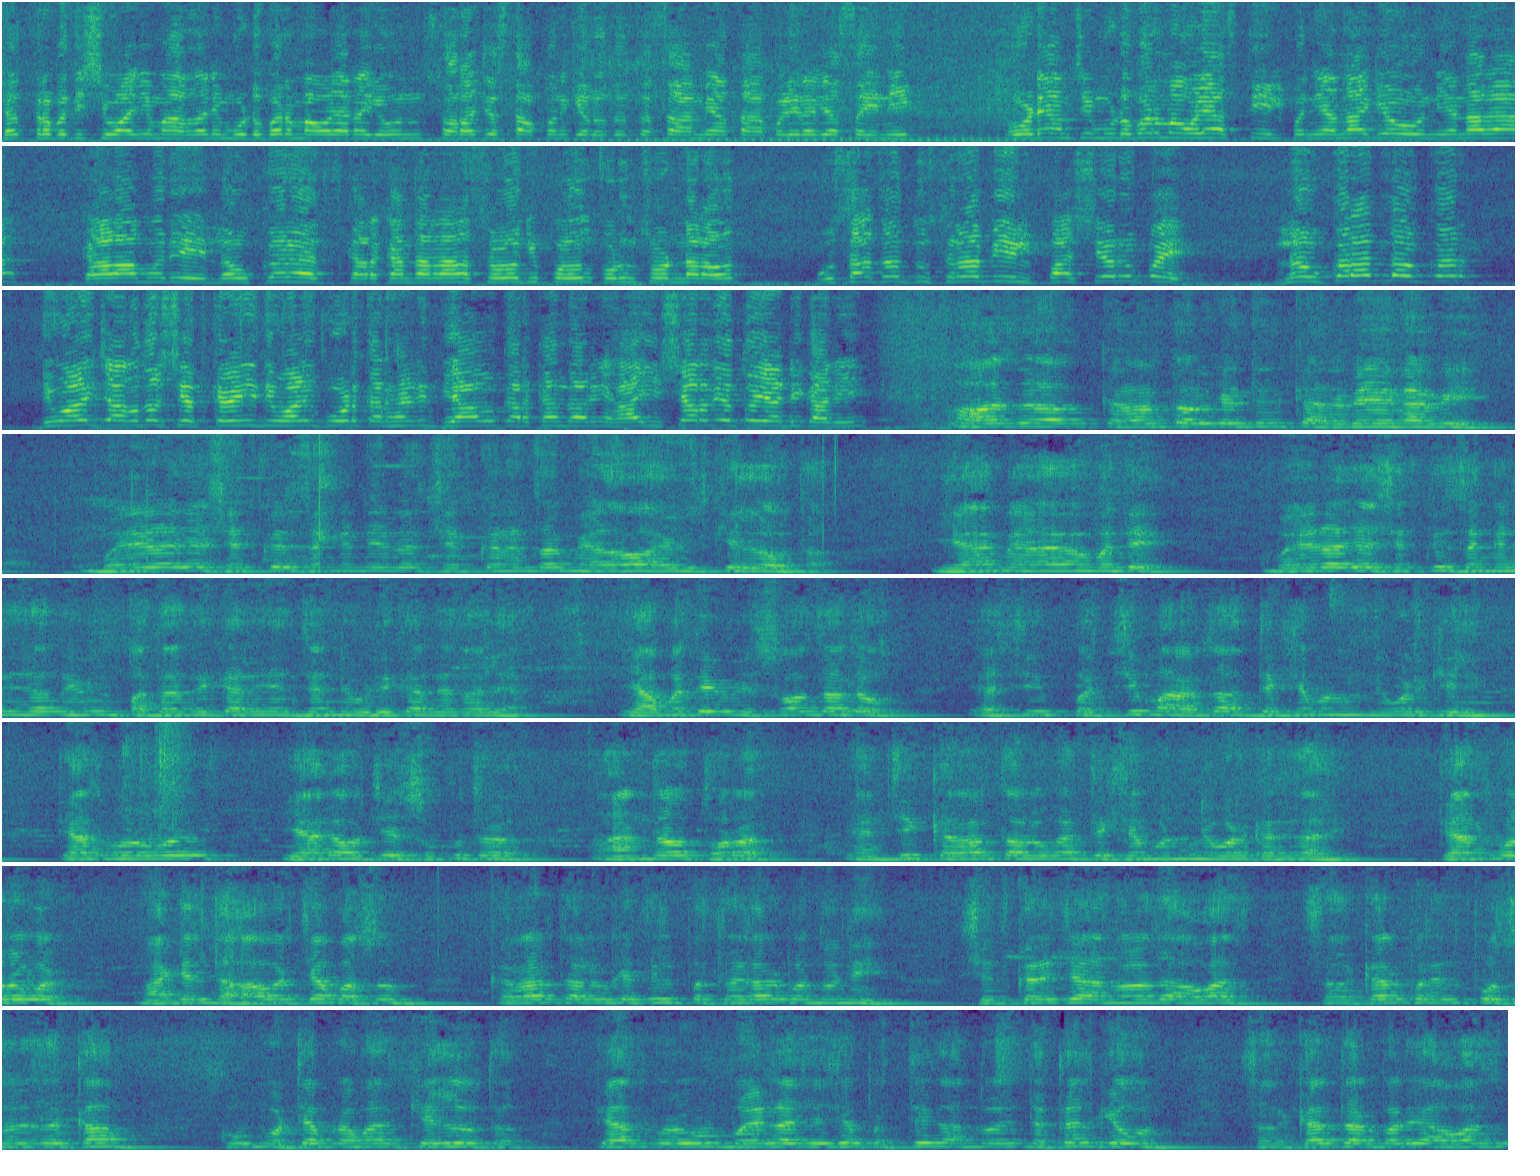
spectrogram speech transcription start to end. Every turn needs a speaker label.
Speaker 1: छत्रपती शिवाजी महाराजांनी मुठभर मावळ्यांना घेऊन स्वराज्य स्थापन केलं होतं. तसं आम्ही आता बळीराजा सैनिक थोडे आमचे मुठभर मावळे असतील पण यांना घेऊन येणाऱ्या काळामध्ये लवकरच कारखानदारांना सळोगी पळून पडून सोडणार आहोत. उसाचं दुसरं बिल पाचशे रुपये. लवकरात लवकर दिवाळीच्या अगोदर शेतकऱ्यांनी दिवाळी गोड करण्यासाठी द्यावं कारखानदारांनी. हा इशारा देतो या ठिकाणी.
Speaker 2: आज कराड तालुक्यातील कारवे या गावी बळीराजा शेतकरी संघटनेनं शेतकऱ्यांचा मेळावा आयोजित केला होता. या मेळाव्यामध्ये बळीराजा शेतकरी संघटनेच्या नवीन पदाधिकारी यांच्या निवडी करण्यात आल्या. यामध्ये विश्वास जाधव याची पश्चिम महाराष्ट्र अध्यक्ष म्हणून निवड केली. त्याचबरोबर या गावचे सुपुत्र आनंदराव थोरात यांची कराड तालुका अध्यक्ष म्हणून निवड करण्यात आली. त्याचबरोबर मागील दहा वर्षापासून कराड तालुक्यातील पत्रकार बंधूंनी शेतकऱ्यांच्या आंदोलनाचा आवाज सरकारपर्यंत पोहोचवण्याचं काम खूप मोठ्या प्रमाणात केलं होतं. त्याचबरोबर बळीराजाच्या प्रत्येक आंदोलनाची दखल घेऊन सरकार दरबारी आवाज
